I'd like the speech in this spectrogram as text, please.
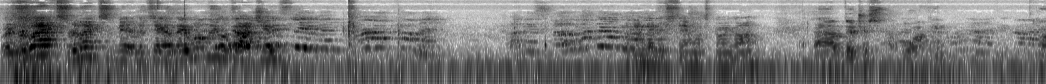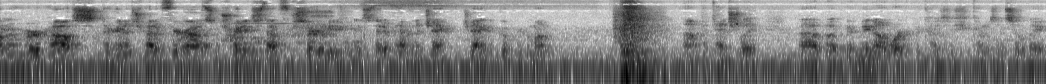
Relax, relax, Mateo. They won't leave without you. I don't understand what's going on. Um, they're just walking. Going to her house. They're gonna try to figure out some training stuff for Serby instead of having a Jag, Jag go pick them up. Uh, potentially, uh, but it may not work because he comes in so late.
